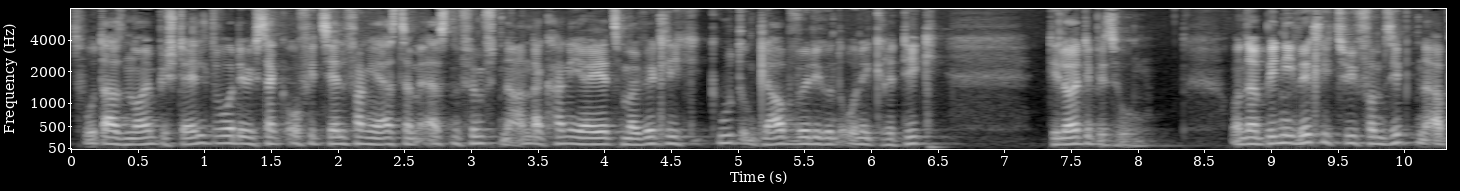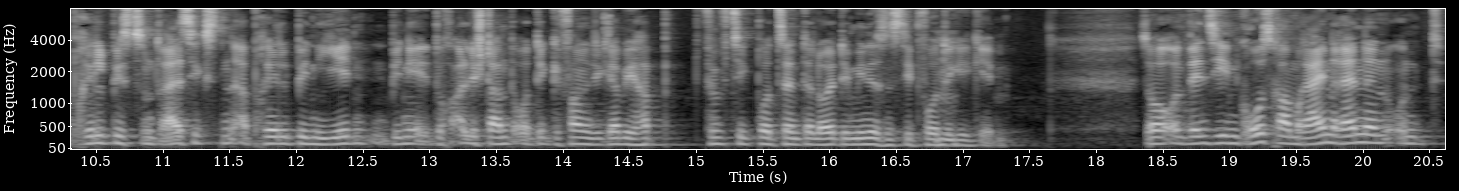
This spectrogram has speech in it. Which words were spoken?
2009 bestellt wurde. Ich sage, offiziell fange ich erst am 1.5. an, da kann ich ja jetzt mal wirklich gut und glaubwürdig und ohne Kritik die Leute besuchen. Und dann bin ich wirklich vom 7. April bis zum 30. April bin ich, jeden, bin ich durch alle Standorte gefahren und ich glaube, ich habe 50 Prozent der Leute mindestens die Pfote mhm. gegeben. So, und wenn sie in den Großraum reinrennen und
